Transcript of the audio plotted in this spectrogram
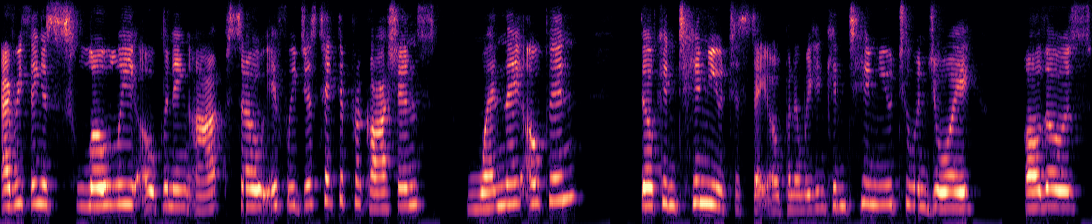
everything is slowly opening up. So if we just take the precautions when they open, they'll continue to stay open and we can continue to enjoy all those,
